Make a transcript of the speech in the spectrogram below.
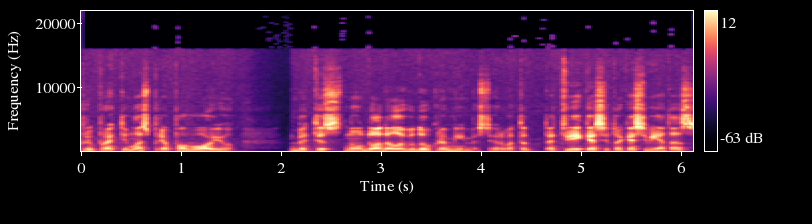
pripratimas prie pavojų, bet jis naudoda labiau daug ramybės. Ir vat, atvykęs į tokias vietas,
